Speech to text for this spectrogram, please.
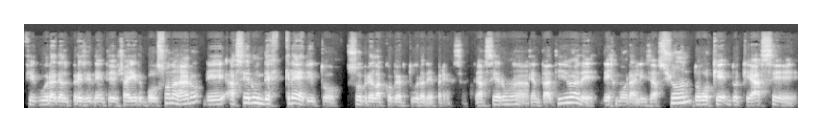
figura del presidente Jair Bolsonaro de hacer un descrédito sobre la cobertura de prensa, de hacer una tentativa de desmoralización de lo que, de lo que hace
